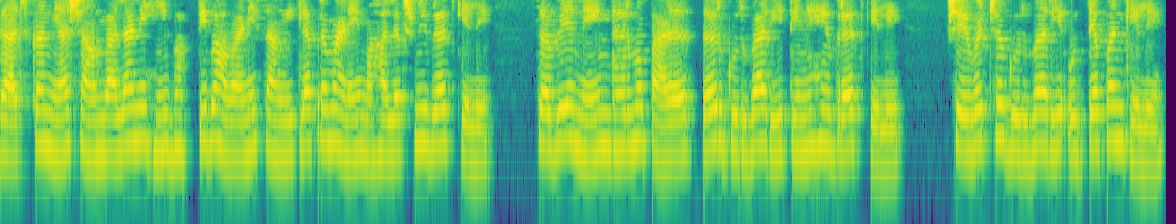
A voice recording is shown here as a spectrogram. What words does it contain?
राजकन्या श्यामबालानेही भक्तिभावाने सांगितल्याप्रमाणे महालक्ष्मी व्रत केले. सगळे नेम धर्म पाळत दर गुरुवारी तिने हे व्रत केले. शेवटच्या गुरुवारी उद्यापन केले.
